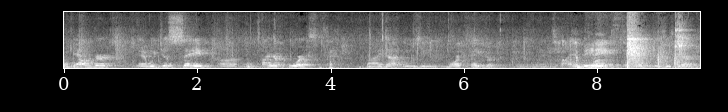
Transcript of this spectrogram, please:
on the calendar, and we just saved uh, entire forest by not using more paper. The meeting is adjourned.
